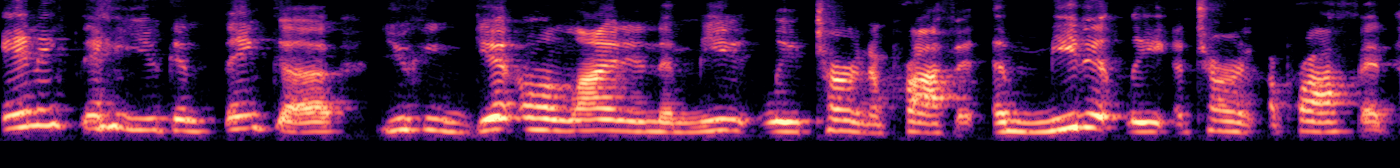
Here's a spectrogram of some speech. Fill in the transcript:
anything you can think of you can get online and immediately turn a profit immediately turn a profit.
